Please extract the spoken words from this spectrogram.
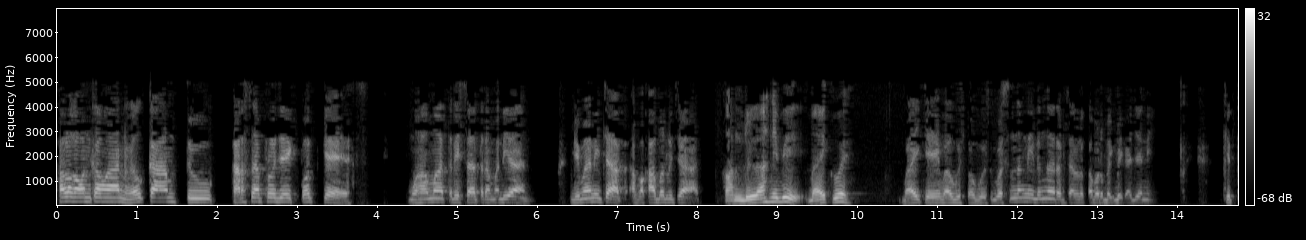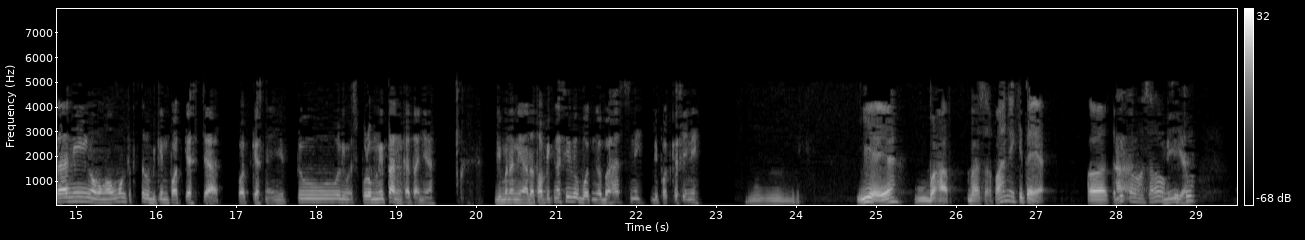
Halo kawan-kawan, welcome to Karsa Project Podcast. Muhammad Rizat Ramadian. Gimana nih Cat? Apa kabar lu Cat? Alhamdulillah nih Bi, baik gue. Baik ya, bagus bagus. Gue seneng nih denger bisa lu kabar baik-baik aja nih. Kita nih ngomong-ngomong kita selalu bikin podcast Cat. Podcastnya itu 5, 10 menitan katanya. Gimana nih, ada topik gak sih lu buat ngebahas nih di podcast ini? Hmm, iya ya, bahas bahas apa nih kita ya? Uh, tapi Nah, kalau nggak salah waktu dia. itu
